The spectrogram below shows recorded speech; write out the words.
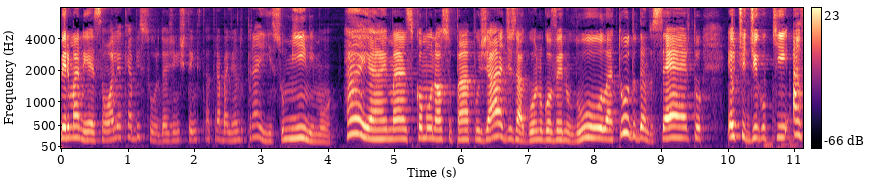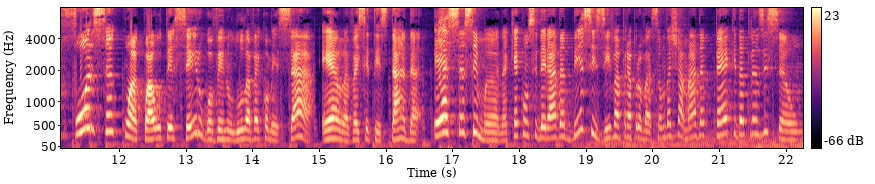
permaneçam. Olha que absurdo, a gente tem que estar tá trabalhando para isso, o mínimo. Ai, ai, mas como o nosso papo já desagou no governo Lula, tudo dando certo, eu te digo que a força com a qual o terceiro governo Lula vai começar, ela vai ser testada essa semana, que é considerada decisiva para a aprovação da chamada PEC da transição.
